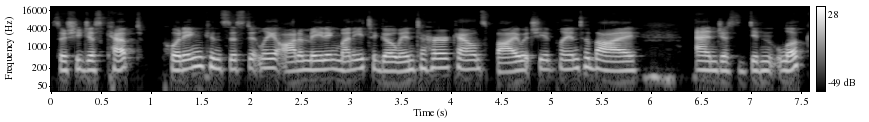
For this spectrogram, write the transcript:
So she just kept putting consistently automating money to go into her accounts, buy what she had planned to buy, and just didn't look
